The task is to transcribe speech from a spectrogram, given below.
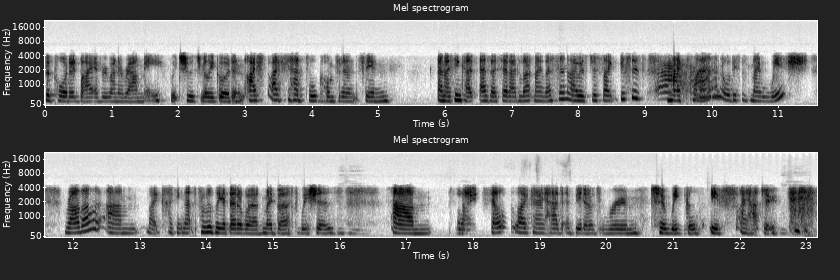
supported by everyone around me, which was really good. And I I had full confidence in, and I think I, as I said, I'd learnt my lesson. I was just like, this is my plan or this is my wish, rather. Um, like I think that's probably a better word. My birth wishes. Mm-hmm. Um, so I felt like I had a bit of room to wiggle if I had to. Mm-hmm.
